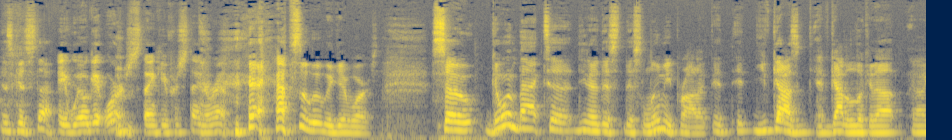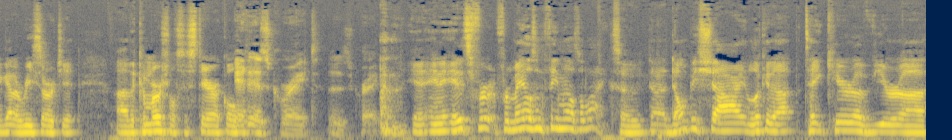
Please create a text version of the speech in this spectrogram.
it's good stuff. It will get worse. Thank you for staying around. absolutely get worse. So going back to you know this this Lumi product, it, it, you guys have got to look it up. Uh, got to research it. Uh, the commercial's hysterical. It is great. It is great. and it's for, for males and females alike. So uh, don't be shy. Look it up. Take care of your uh,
